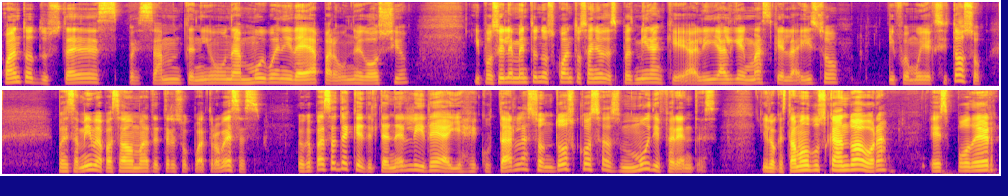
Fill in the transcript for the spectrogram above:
¿cuántos de ustedes pues han tenido una muy buena idea para un negocio? Y posiblemente unos cuantos años después miran que hay alguien más que la hizo y fue muy exitoso. Pues a mí me ha pasado más de tres o cuatro veces. Lo que pasa es que tener la idea y ejecutarla son dos cosas muy diferentes. Y lo que estamos buscando ahora es poder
